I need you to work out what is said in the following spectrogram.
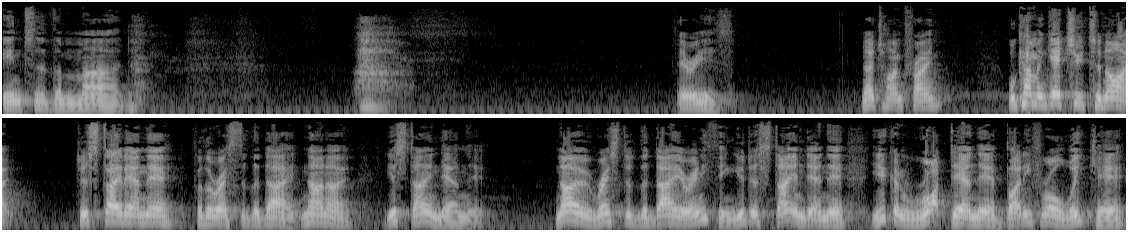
into the mud. there he is. No time frame. We'll come and get you tonight. Just stay down there for the rest of the day. No, no, you're staying down there no rest of the day or anything. You're just staying down there. You can rot down there, buddy, for all we care.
